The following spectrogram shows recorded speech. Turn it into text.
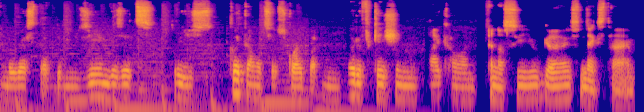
and the rest of the museum visits, please click on the subscribe button, notification icon, and I'll see you guys next time.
